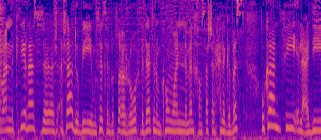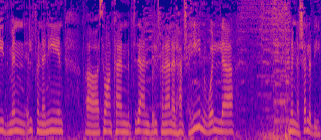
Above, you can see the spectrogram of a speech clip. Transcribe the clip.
طبعا كثير ناس أشادوا بمسلسل بطلوع الروح إنه مكون من 15 حلقة بس وكان في العديد من الفنانين آه سواء كان ابتداء بالفنانه إلهام شاهين ولا منى شلبي.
